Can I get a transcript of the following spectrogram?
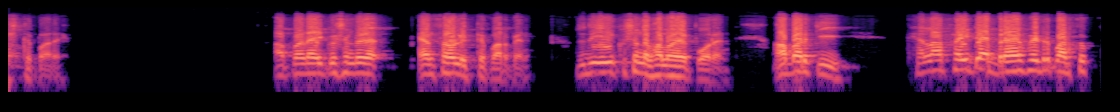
আসতে পারে। আপনারা এই কোয়েশ্চেনটা অ্যান্সারও লিখতে পারবেন, যদি এই কোয়েশ্চেনটা ভালোভাবে পড়েন। আবার কি থেলাফাইটা ব্রায়োফাইটের পার্থক্য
